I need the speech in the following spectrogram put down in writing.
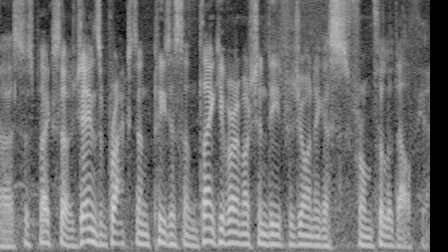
I suspect so. James Braxton Peterson, thank you very much indeed for joining us from Philadelphia.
